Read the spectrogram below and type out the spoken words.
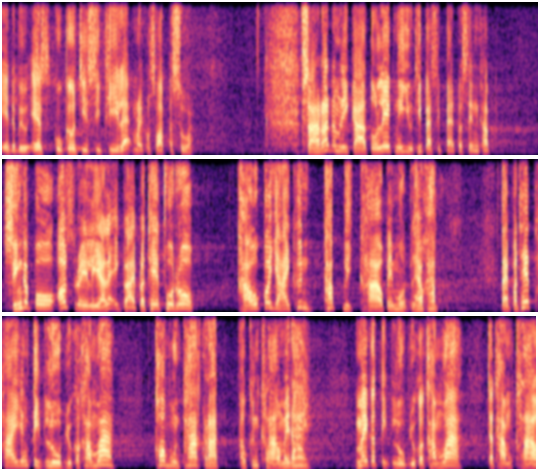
AWS Google GCP และ Microsoft Azure สหรัฐอเมริกาตัวเลขนี้อยู่ที่ 88%ครับสิงคโปร์ออสเตรเลียและอีกหลายประเทศทั่วโลก เขาก็ย้ายขึ้น Public Cloud ไปหมดแล้วครับ แต่ประเทศไทยยังติดลูปอยู่กับคำว่า ข้อมูลภาครัฐเอาขึ้นคลาวไม่ได้ ไม่ก็ติดลูปอยู่กับคำว่า จะทำคลาว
